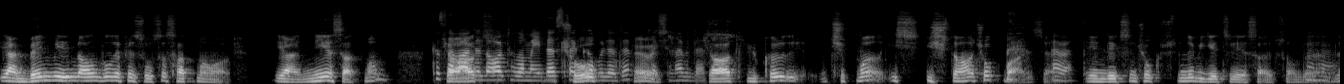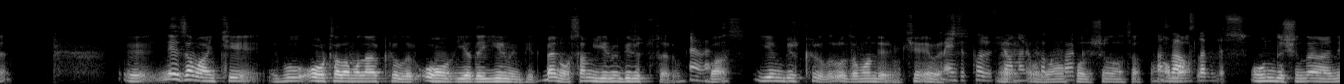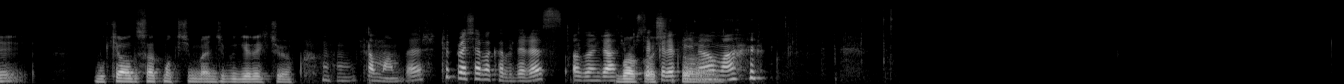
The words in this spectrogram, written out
yani benim elimde Anadolu Efes olsa satmam abi. Yani niye satmam? Kısa Kağıt vadeli ortalamayı destek çok, kabul edip evet. taşınabilir. Kağıt yukarı çıkma iş, iştahı çok bariz yani. Evet. Endeksin çok üstünde bir getiriye sahip son dönemde. Ee, ne zaman ki bu ortalamalar kırılır 10 ya da 21 ben olsam 21'i tutarım Evet. baz. 21 kırılır o zaman derim ki evet. Mevcut pozisyonları evet, o ufak zaman ufak pozisyon azaltma. Ama azaltılabilir. onun dışında yani bu kağıdı satmak için bence bir gerekçe yok. Hı hı, tamamdır. Tüpraş'a bakabiliriz. Az önce açmıştık Baklaştık, grafiğini ha. ama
